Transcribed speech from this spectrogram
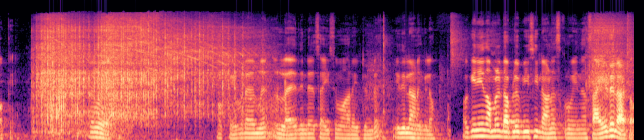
ഓക്കെ. ഓക്കെ ഇവിടെ നിന്ന് ഉള്ള ഇതിന്റെ സൈസ് മാറിയിട്ടുണ്ട്. ഇതിലാണെങ്കിലോ? ഓക്കെ ഇനി നമ്മൾ ഡബ്ല്യു ബി സിയിലാണ് സ്ക്രൂ ചെയ്യുന്നത്. സൈഡിലാട്ടോ.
